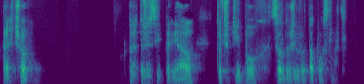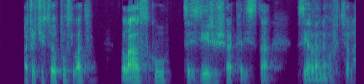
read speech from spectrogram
Prečo? Pretože si prijal to, čo ti Boh chcel do života poslať. A čo ti chcel poslať? Lásku cez Ježiša Krista zjaveného v tele.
